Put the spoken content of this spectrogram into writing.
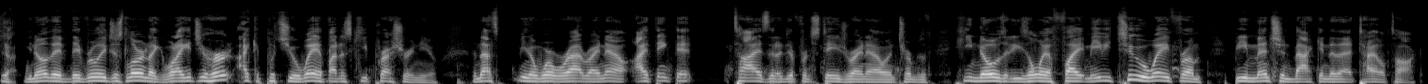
Yeah. You know, they've they've really just learned like when I get you hurt, I could put you away if I just keep pressuring you. And that's, you know, where we're at right now. I think that Ty is at a different stage right now in terms of he knows that he's only a fight, maybe two away from being mentioned back into that title talk.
